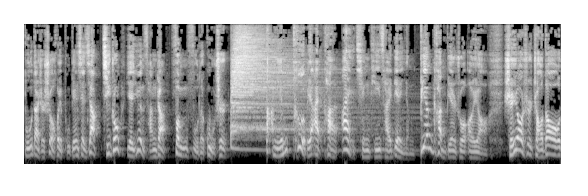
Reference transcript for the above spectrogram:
不但是社会普遍现象，其中也蕴藏着。丰富的故事，大明特别爱看爱情题材电影，边看边说：“哎呀，谁要是找到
